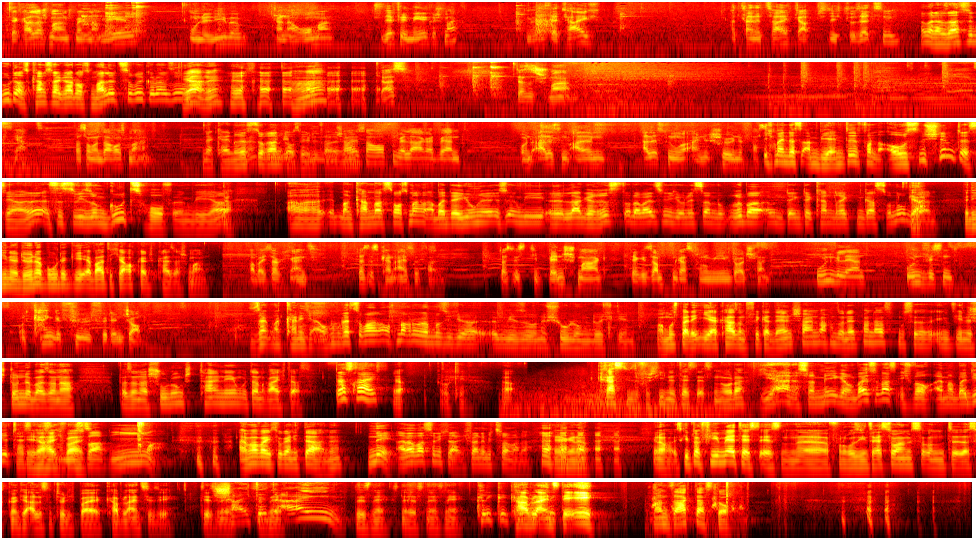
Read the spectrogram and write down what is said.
Der Kaiserschmarrn schmeckt nach Mehl, ohne Liebe, kein Aroma, sehr viel Mehlgeschmack. Das heißt, der Teig hat keine Zeit gehabt, sich zu setzen. Hör mal, da sahst du gut aus. Kamst du da gerade aus Malle zurück oder so? Ja, ne? Aha. Das, das ist Schmarrn. Ja, was soll man daraus machen? Na, kein Restaurant Ja, auf jeden Fall. Ne? Scheißhaufen gelagert werden und alles in allem, alles nur eine schöne Fassade. Ich meine, das Ambiente von außen stimmt es ja. Ne? Es ist wie so ein Gutshof irgendwie, ja. Aber man kann was draus machen. Aber der Junge ist irgendwie äh, Lagerist oder weiß ich nicht und ist dann rüber und denkt, er kann direkt ein Gastronom Ja. werden. Wenn ich in eine Dönerbude gehe, erwarte ich ja auch keinen Kaiserschmarrn. Aber ich sage euch eins, das ist kein Einzelfall. Das ist die Benchmark der gesamten Gastronomie in Deutschland. Ungelernt, unwissend und kein Gefühl für den Job. Sag mal, kann ich auch ein Restaurant aufmachen oder muss ich hier irgendwie so eine Schulung durchgehen? Man muss bei der IHK so einen Frikadellenschein machen, so nennt man das. Muss irgendwie eine Stunde bei so einer, bei so einer Schulung teilnehmen und dann reicht das. Das reicht? Ja. Okay. Ja. Krass, diese verschiedenen Testessen, oder? Ja, das war mega. Und weißt du was? Ich war auch einmal bei dir testen. Ja, ich und weiß. War. Einmal war ich sogar nicht da, ne? Nee, einmal warst du nicht da. Ich war nämlich zweimal da. Ja, genau. genau. Es gibt noch viel mehr Testessen äh, von Rosins Restaurants und äh, das könnt ihr alles natürlich bei Kabel 1 Disney. Disney. Schaltet Disney. ein. Disney, Disney, Disney, Disney. Klick, klick, Kabel klick, 1.de. Man sagt das doch.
